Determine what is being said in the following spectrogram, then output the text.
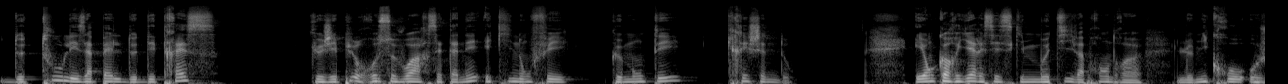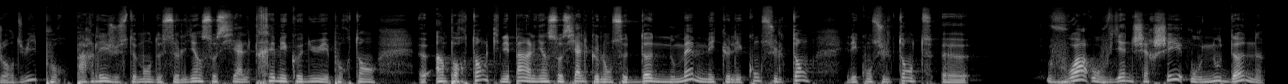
de tous les appels de détresse que j'ai pu recevoir cette année et qui n'ont fait que monter crescendo. Et encore hier, et c'est ce qui me motive à prendre euh, le micro aujourd'hui pour parler justement de ce lien social très méconnu et pourtant euh, important, qui n'est pas un lien social que l'on se donne nous-mêmes, mais que les consultants et les consultantes euh, voient ou viennent chercher ou nous donnent.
